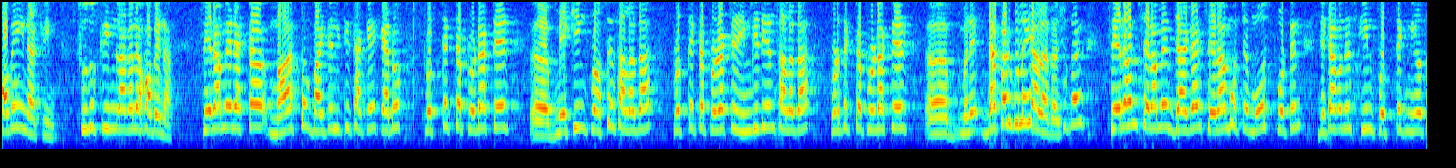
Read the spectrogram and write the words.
হবেই না ক্রিম শুধু ক্রিম লাগালে হবে না সেরামের একটা মারাত্মক ভাইটালিটি থাকে, কেন? প্রত্যেকটা প্রোডাক্টের মেকিং প্রসেস আলাদা, প্রত্যেকটা প্রোডাক্টের ইনগ্রিডিয়েন্টস আলাদা প্রত্যেকটা প্রোডাক্টের মানে ব্যাপারগুলোই আলাদা। সুতরাং সেরাম সেরামের জায়গায় সেরাম হচ্ছে মোস্ট পোটেন্ট যেটা আমাদের স্কিন প্রত্যেক নিয়ত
